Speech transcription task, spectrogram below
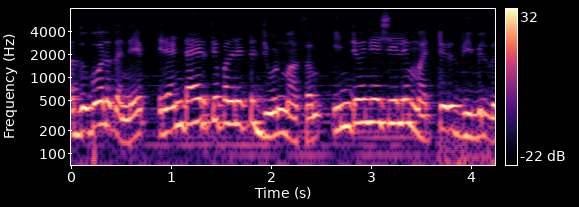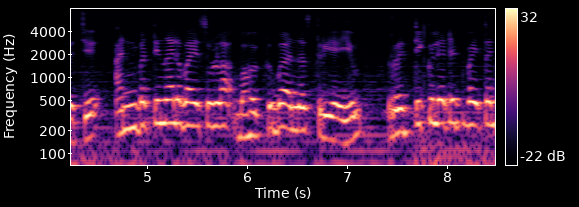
അതുപോലെ തന്നെ രണ്ടായിരത്തി പതിനെട്ട് ജൂൺ മാസം ഇന്തോനേഷ്യയിലെ മറ്റൊരു ദ്വീപിൽ വെച്ച് അൻപത്തിനാല് വയസ്സുള്ള വഹക്കുബ എന്ന സ്ത്രീയെയും റെറ്റിക്കുലേറ്റഡ് പൈത്തൻ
